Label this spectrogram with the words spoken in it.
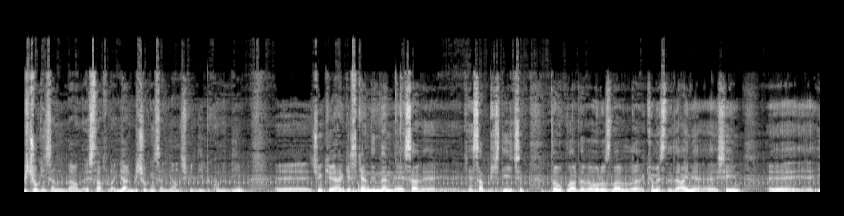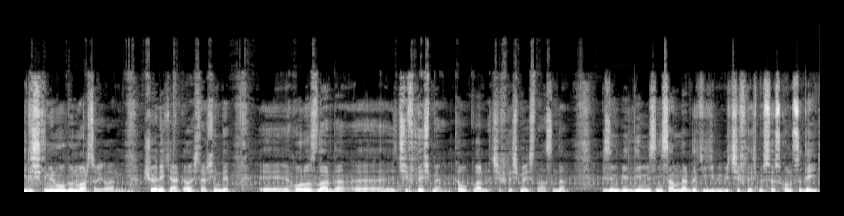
birçok insanın daha da estağfurullah yani birçok insanın yanlış bildiği bir konu diyeyim. E, çünkü herkes kendinden hesap, e, hesap biçtiği için tavuklarda ve horozlarda da kümeste de aynı e, şeyin e, ilişkinin olduğunu varsayıyorlar. Şöyle ki arkadaşlar şimdi e, horozlarda e, çiftleşme, tavuklarla çiftleşme esnasında bizim bildiğimiz insanlardaki gibi bir çiftleşme söz konusu değil.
